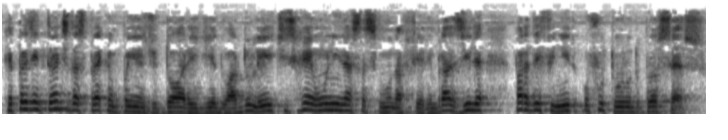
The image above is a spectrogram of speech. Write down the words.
representantes das pré-campanhas de Dória e de Eduardo Leite se reúnem nesta segunda-feira em Brasília para definir o futuro do processo.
